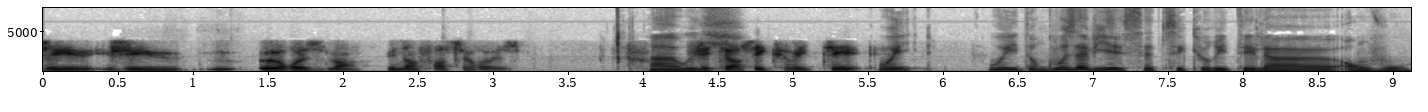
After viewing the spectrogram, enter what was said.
j'ai, eu heureusement une enfance heureuse. Ah oui. J'étais en sécurité. Oui. Oui, donc vous aviez cette sécurité-là en vous.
